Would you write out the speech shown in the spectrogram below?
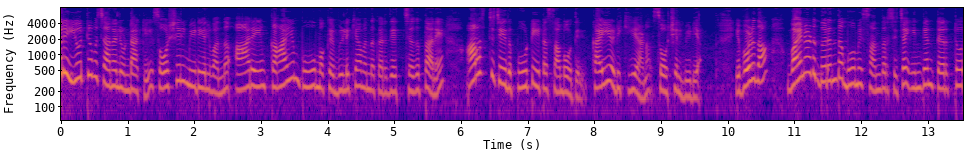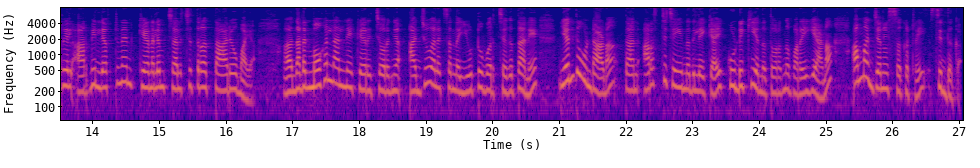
ഒരു യൂട്യൂബ് ചാനൽ ഉണ്ടാക്കി സോഷ്യൽ മീഡിയയിൽ വന്ന് ആരെയും കായും പൂവും ഒക്കെ വിളിക്കാമെന്ന് കരുതിയ ചെകുത്താനെ അറസ്റ്റ് ചെയ്ത് പൂട്ടിയിട്ട സംഭവത്തിൽ കൈയടിക്കുകയാണ് സോഷ്യൽ മീഡിയ. ഇപ്പോഴിതാ വയനാട് ദുരന്ത ഭൂമി സന്ദർശിച്ച ഇന്ത്യൻ ടെറിട്ടോറിയൽ ആർമി ലഫ്റ്റനന്റ് കേണലും ചലച്ചിത്ര താരവുമായ നടൻ മോഹൻലാലിനെ കയറി ചൊറിഞ്ഞ അജു അലക്സ് എന്ന യൂട്യൂബർ ചെകുത്താനെ എന്തുകൊണ്ടാണ് താൻ അറസ്റ്റ് ചെയ്യുന്നതിലേക്കായി കുടുക്കിയെന്ന് തുറന്നു പറയുകയാണ് അമ്മ ജനറൽ സെക്രട്ടറി സിദ്ദഖ്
